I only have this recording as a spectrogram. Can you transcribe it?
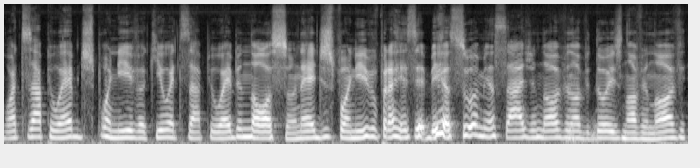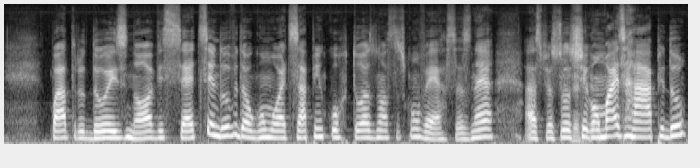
WhatsApp Web disponível aqui, o WhatsApp Web nosso, né? Disponível para receber a sua mensagem 99299 4297. Sem dúvida alguma, o WhatsApp encurtou as nossas conversas, né? As pessoas chegam mais rápido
